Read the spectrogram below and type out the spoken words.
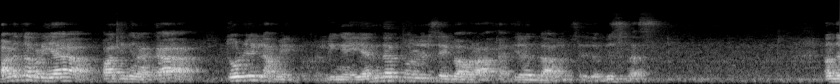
அடுத்தபடியா பாத்தீங்கன்னாக்கா தொழில் அமைப்புகள் நீங்க எந்த தொழில் செய்பவராக இருந்தாலும் சரி பிசினஸ் அந்த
